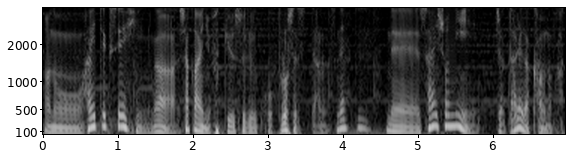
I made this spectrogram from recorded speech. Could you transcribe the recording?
あのハイテク製品が社会に普及するこうプロセスってあるんですね。うん、で最初にじゃあ誰が買うのか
